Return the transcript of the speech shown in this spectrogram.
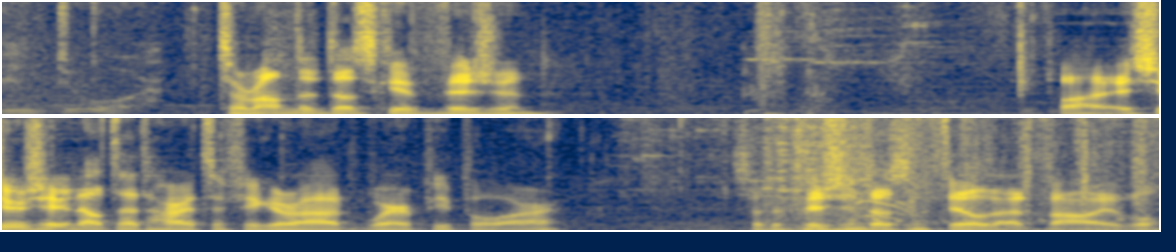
Endure. Tyrande does give vision. But it's usually not that hard to figure out where people are. So the vision doesn't feel that valuable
